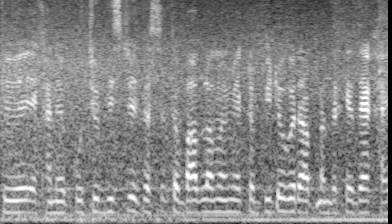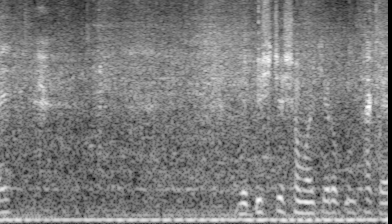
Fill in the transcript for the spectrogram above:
আজকে এখানে প্রচুর বৃষ্টি হইতেছে তো ভাবলাম আমি একটা ভিডিও করে আপনাদেরকে দেখাই যে বৃষ্টির সময় কীরকম থাকে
